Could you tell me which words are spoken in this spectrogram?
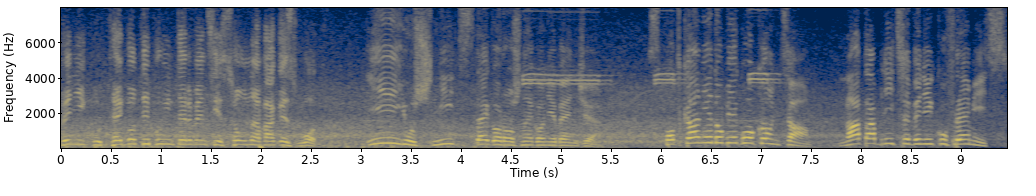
wyniku tego typu interwencje są na wagę złota. I już nic z tego rożnego nie będzie. Spotkanie dobiegło końca. Na tablicy wyników remis.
